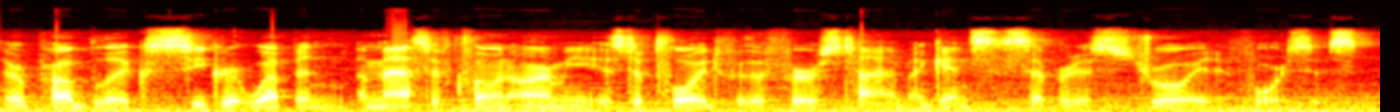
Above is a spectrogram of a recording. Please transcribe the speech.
The Republic's secret weapon, a massive clone army, is deployed for the first time against the Separatist droid forces.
